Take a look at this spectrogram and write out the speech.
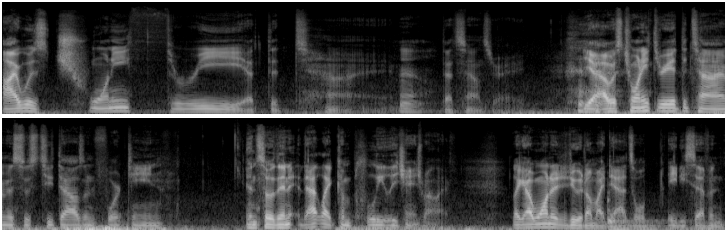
i was 23 at the time Yeah. that sounds right. Yeah, I was 23 at the time. This was 2014. And so then that like completely changed my life. Like I wanted to do it on my dad's old 87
